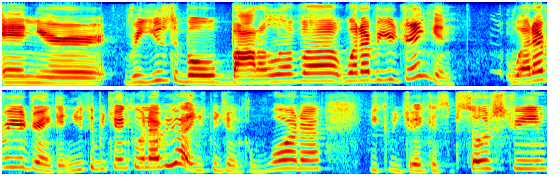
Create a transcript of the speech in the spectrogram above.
and your reusable bottle of uh, whatever you're drinking. Whatever you're drinking. You could be drinking whatever you want. You could be drinking water. You could be drinking some soda stream.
